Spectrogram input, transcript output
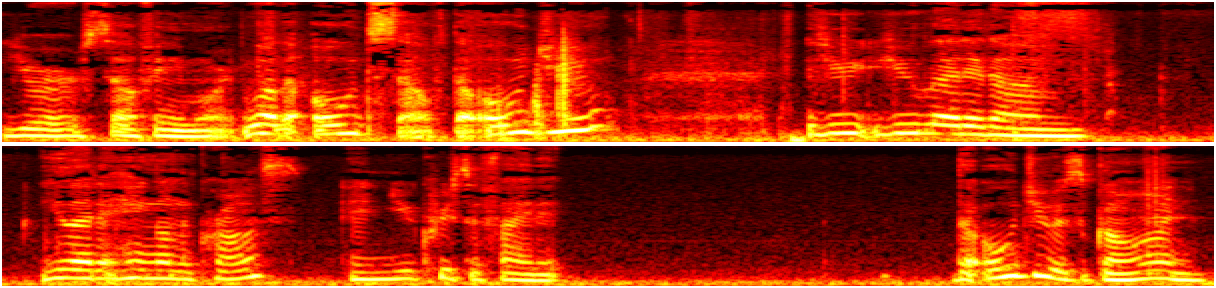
yourself anymore. Well, the old self, the old you, you you let it um you let it hang on the cross and you crucified it. The old you is gone.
